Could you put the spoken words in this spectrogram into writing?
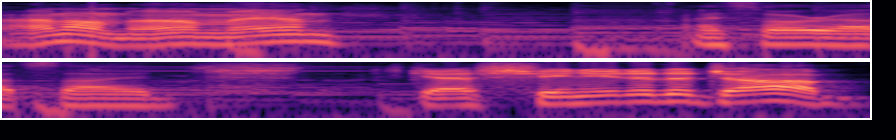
I don't know, man. I saw her outside. Guess she needed a job.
